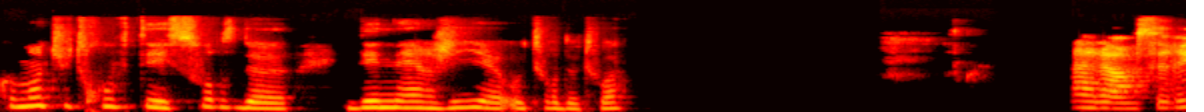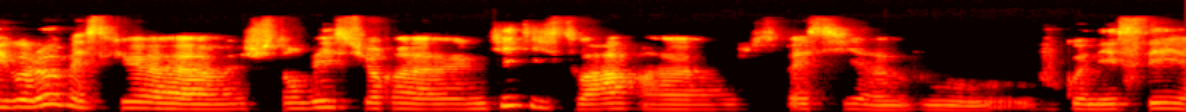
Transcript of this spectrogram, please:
comment tu trouves tes sources d'énergie autour de toi? Alors, c'est rigolo parce que euh, je suis tombée sur euh, une petite histoire. Euh, je ne sais pas si vous, vous, connaissez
